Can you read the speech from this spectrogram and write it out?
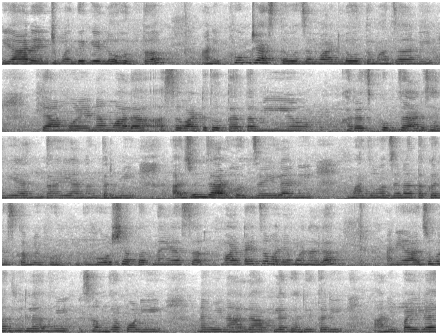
या रेंजमध्ये गेलं होतं आणि खूप जास्त वजन वाढलं होतं माझं. आणि त्यामुळे ना मला असं वाटत होतं आता मी खरंच खूप जाड झाली आहे. आता यानंतर मी अजून जाड होत जाईल आणि माझं वजन आता कधीच कमी होत होऊ शकत नाही असं वाटायचं माझ्या मनाला. आणि आजूबाजूला मी समजा कोणी नवीन आलं आपल्या घरी तरी आणि पहिल्या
